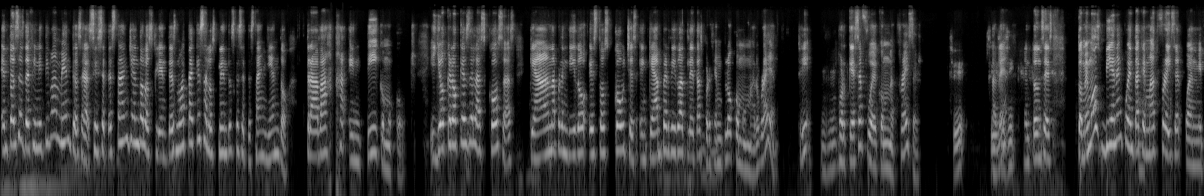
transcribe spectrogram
Entonces, definitivamente, o sea, si se te están yendo los clientes, no ataques a los clientes que se te están yendo. Trabaja en ti como coach. Y yo creo que es de las cosas que han aprendido estos coaches en que han perdido atletas, por ejemplo, como Matt Bryan. ¿sí? Porque se fue con Matt Fraser. Sí, sí, sí, Entonces, tomemos bien en cuenta que Matt Fraser, o en mi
